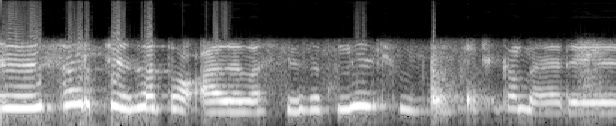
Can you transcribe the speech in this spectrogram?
Y, sorcie za to, ale właśnie zapomnieliśmy włączyć kamery.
